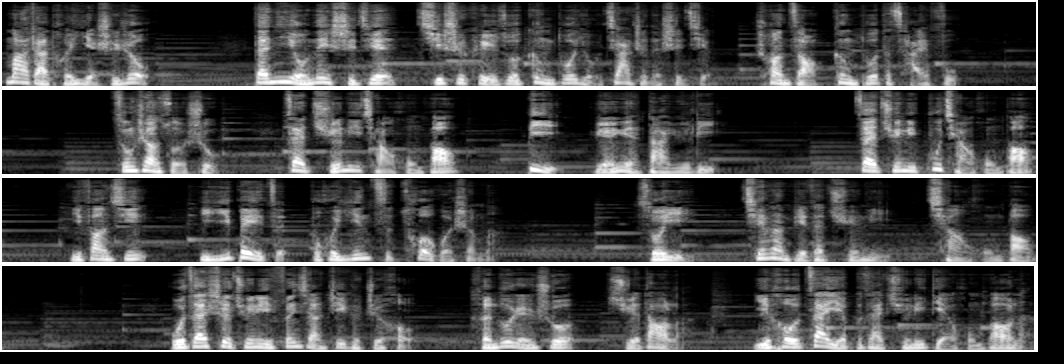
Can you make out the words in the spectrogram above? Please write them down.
蚂蚱腿也是肉，但你有那时间，其实可以做更多有价值的事情，创造更多的财富。综上所述，在群里抢红包，弊远远大于利。在群里不抢红包，你放心，你一辈子不会因此错过什么。所以，千万别在群里抢红包。我在社群里分享这个之后，很多人说学到了，以后再也不在群里点红包了。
